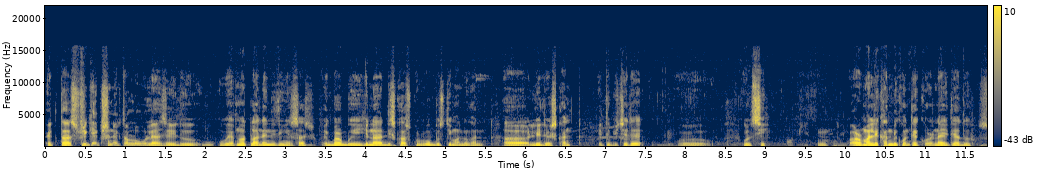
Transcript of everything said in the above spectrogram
একটা ষ্ট্ৰিক্ট একশ্যন এটা ল'বলৈ আছে এইটো we have not plan anything as such একবাৰ বহি কিনে ডিছকাছ কৰিব বস্তি মানুহখান লিডাৰ্ছ খান এইটো পিছতে উইল চি আৰু মালিক খান বি কণ্টেক্ট কৰা নাই এতিয়াতো so'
